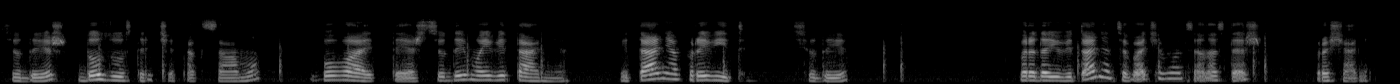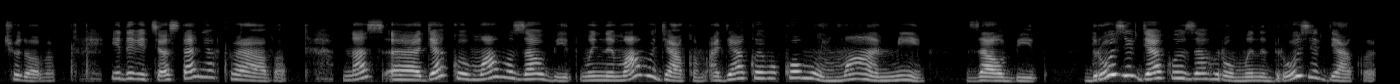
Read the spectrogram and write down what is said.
сюди ж. До зустрічі так само. Бувай теж сюди мої вітання. Вітання, привіт сюди. Передаю вітання, це бачимо, це у нас теж прощання. Чудово. І дивіться, остання вправа. У нас е, дякую маму за обід. Ми не маму дякуємо, а дякуємо кому? Мамі за обід. Друзів дякую за гру. Ми не друзів дякую,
